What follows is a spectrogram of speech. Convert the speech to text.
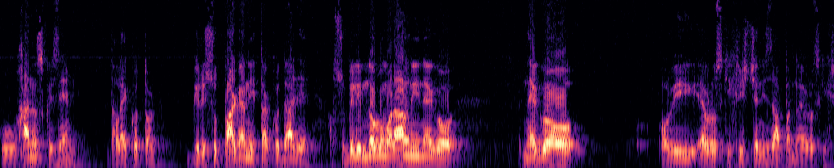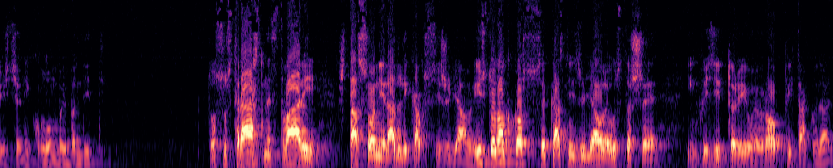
u Hananskoj zemlji. Daleko od toga. Bili su pagani i tako dalje, ali su bili mnogo moralniji nego nego ovi evropski hrišćani, zapadnoevropski hrišćani, Kolumbo i banditi. To su strašne stvari šta su oni radili, kako su se iživljavali. Isto onako kao što su se kasnije iživljavale Ustaše, inkvizitori u Evropi i tako dalje.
